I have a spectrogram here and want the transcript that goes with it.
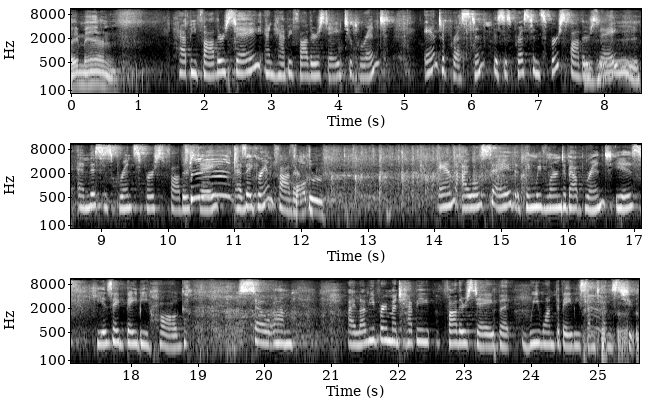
Amen. Happy Father's Day and happy Father's Day to Brent and to Preston. This is Preston's first Father's Day, and this is Brent's first Father's Day as a grandfather. Father. And I will say the thing we've learned about Brent is he is a baby hog. So um, I love you very much. Happy Father's Day, but we want the baby sometimes too.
